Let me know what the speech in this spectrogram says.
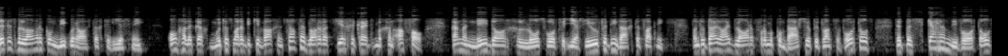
Dit is belangrik om nie oorhaastig te wees nie. Ongelukkig moet ons maar 'n bietjie wag en selfs die blare wat seer gekry het begin afval, kan maar net daar gelos word vir eers. Jy hoef dit nie weg te vat nie, want onthou daai blare vorm 'n kombersie op die plant se wortels. Dit beskerm die wortels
